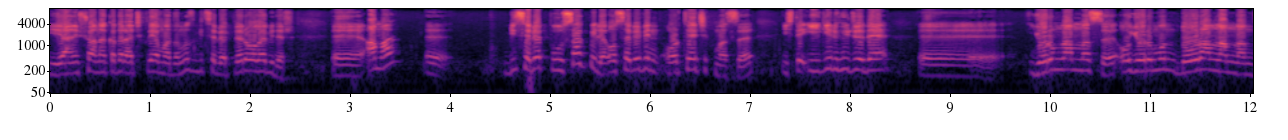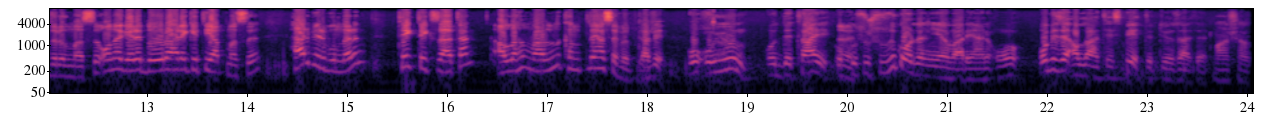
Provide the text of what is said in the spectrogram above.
Yani şu ana kadar açıklayamadığımız bir sebepleri olabilir. E, ama e, bir sebep bulsak bile o sebebin ortaya çıkması, işte ilgili hücrede e, yorumlanması, o yorumun doğru anlamlandırılması, ona göre doğru hareketi yapması, her biri bunların tek tek zaten Allah'ın varlığını kanıtlayan sebepler. Tabii o uyum, o detay, o Evet. kusursuzluk orada niye var yani? O o bize Allah'a tesbih ettirtiyor zaten. Maşallah.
